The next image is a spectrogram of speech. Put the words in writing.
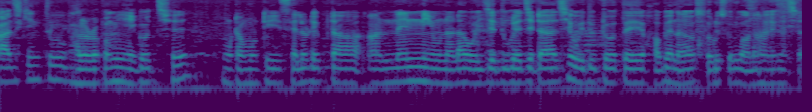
কাজ কিন্তু ভালো রকমই এগোচ্ছে। মোটামুটি সেলোটেপটা আনেননি ওনারা ওই যে দূরে যেটা আছে ওই দুটোতে হবে না সরু সরু আনা হয়ে গেছে।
